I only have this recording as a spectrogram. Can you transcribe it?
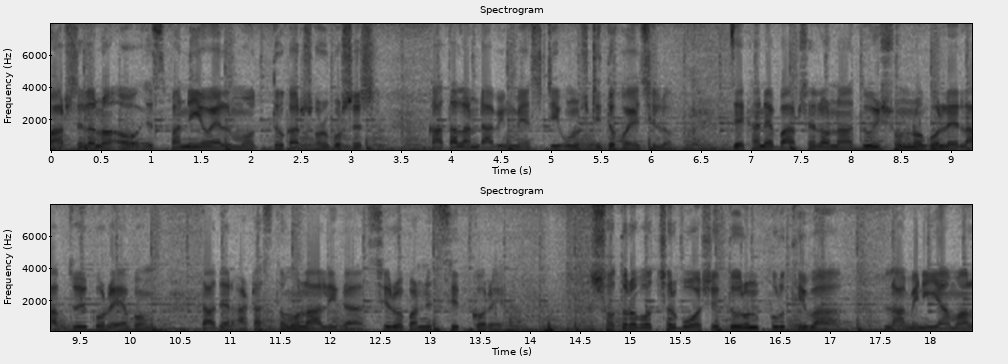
বার্সেলোনা ও স্পানিওয়েল মধ্যকার সর্বশেষ কাতালান ডাবিং ম্যাচটি অনুষ্ঠিত হয়েছিল, যেখানে বার্সেলোনা দুই শূন্য গোলে লাভজয় করে এবং তাদের আঠাশতম লা লিগা শিরোপা নিশ্চিত করে। সতেরো বছর বয়সে তরুণ প্রতিভা লামিন ইয়ামাল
